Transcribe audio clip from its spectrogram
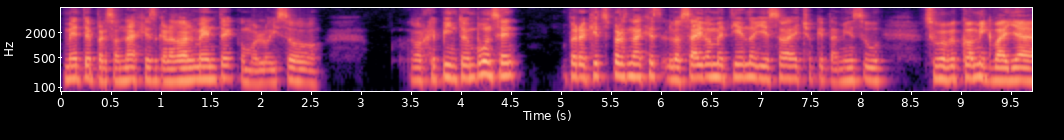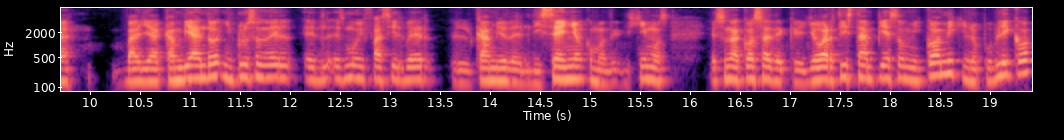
mete personajes gradualmente, como lo hizo Jorge Pinto en Bunsen, pero aquí estos personajes los ha ido metiendo y eso ha hecho que también su, su webcomic vaya, vaya cambiando. Incluso en él, es muy fácil ver el cambio del diseño, como dijimos. Es una cosa de que yo artista empiezo mi cómic y lo publico.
